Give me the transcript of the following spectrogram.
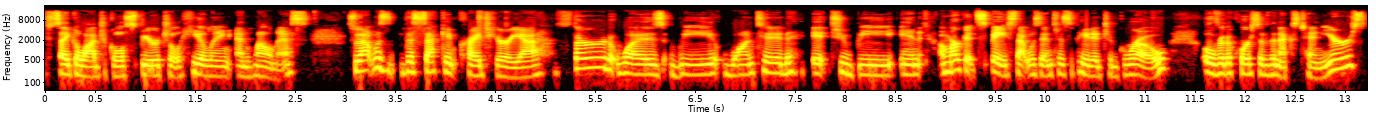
psychological, spiritual healing and wellness. So that was the second criteria. Third was we wanted it to be in a market space that was anticipated to grow over the course of the next 10 years.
